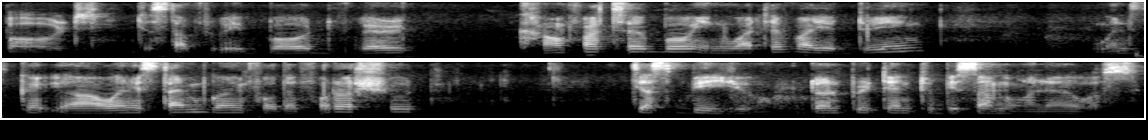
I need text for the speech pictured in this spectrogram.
bold. You just have to be bold, very comfortable in whatever you're doing. When it's uh, when it's time going for the photo shoot, just be you. Don't pretend to be someone else.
